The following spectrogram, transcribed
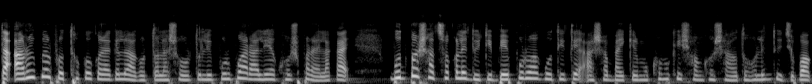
তা আরও একবার প্রত্যক্ষ করা গেল আগরতলা শহরতলি পূর্ব আড়ালিয়া ঘোষপাড়া এলাকায়। বুধবার সাত সকালে দুইটি বেপরোয়া গতিতে আসা বাইকের মুখোমুখি সংঘর্ষে আহত হলেন দুই যুবক।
